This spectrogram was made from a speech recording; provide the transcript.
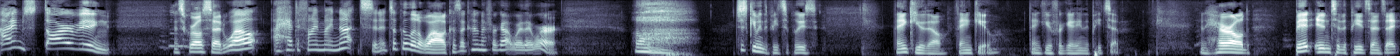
I'm starving. And Squirrel said, Well, I had to find my nuts, and it took a little while because I kind of forgot where they were. Oh, just give me the pizza, please. Thank you, though. Thank you. Thank you for getting the pizza. And Harold bit into the pizza and said!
